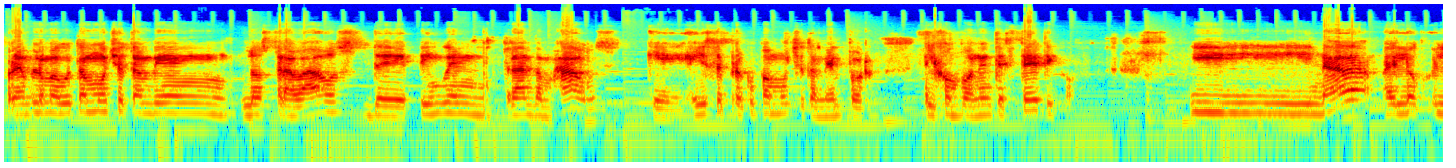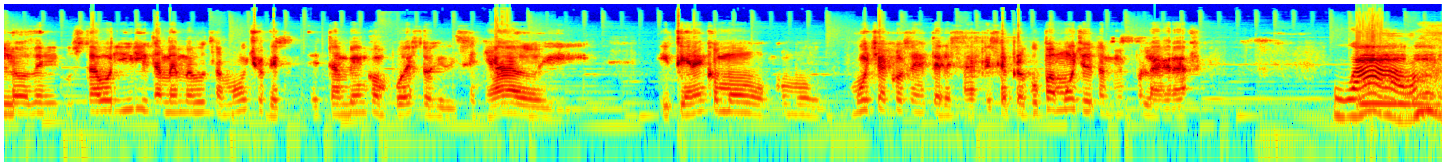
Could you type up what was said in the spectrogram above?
Por ejemplo, me gustan mucho también los trabajos de Penguin Random House, que ellos se preocupan mucho también por el componente estético. Y nada, eh, lo, de Gustavo Gili también me gusta mucho, que están bien compuestos y diseñados y, tienen como, como muchas cosas interesantes. Se preocupa mucho también por la gráfica. ¡Wow!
